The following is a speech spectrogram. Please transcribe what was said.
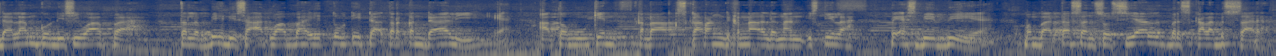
Dalam kondisi wabah terlebih di saat wabah itu tidak terkendali ya atau mungkin sekarang dikenal dengan istilah PSBB ya pembatasan sosial berskala besar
